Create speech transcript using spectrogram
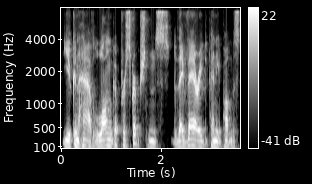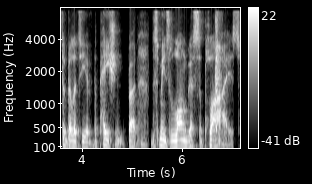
you can have longer prescriptions. They vary depending upon the stability of the patient, but this means longer supplies.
